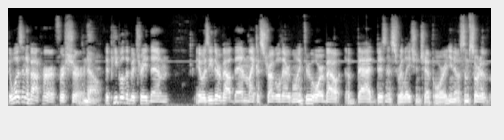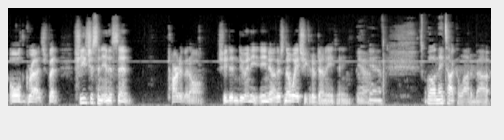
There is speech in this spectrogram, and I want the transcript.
It wasn't about her for sure. no. The people that betrayed them, it was either about them, like a struggle they were going through, or about a bad business relationship, or you know some sort of old grudge. But she's just an innocent part of it all. She didn't do any. You know, there's no way she could have done anything. Yeah. Yeah. Well, and they talk a lot about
